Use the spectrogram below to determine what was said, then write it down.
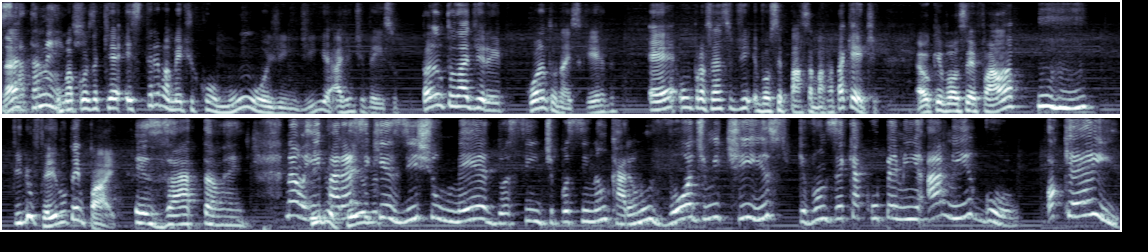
Né? Exatamente. Uma coisa que é extremamente comum hoje em dia, a gente vê isso tanto na direita quanto na esquerda, é um processo de você passa batata quente. É o que você fala. Uhum. Filho feio não tem pai. Exatamente. Não, Filho e parece feio... que existe um medo, assim, tipo assim, não, cara, eu não vou admitir isso, porque vão dizer que a culpa é minha. Amigo, ok,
